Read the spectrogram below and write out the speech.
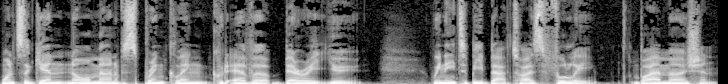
Once again, no amount of sprinkling could ever bury you. We need to be baptized fully by immersion.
